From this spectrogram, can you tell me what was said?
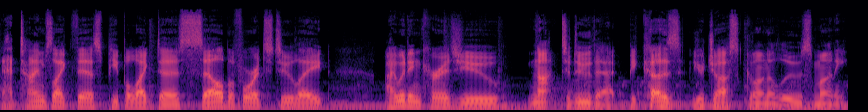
at times like this, people like to sell before it's too late. I would encourage you not to do that because you're just going to lose money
